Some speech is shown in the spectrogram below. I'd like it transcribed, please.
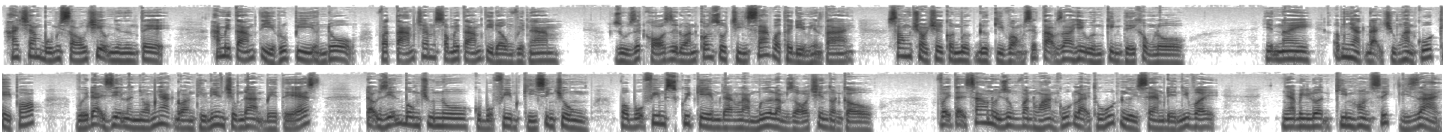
246 triệu nhân dân tệ, 28 tỷ rupee Ấn Độ và 868 tỷ đồng Việt Nam. Dù rất khó dự đoán con số chính xác vào thời điểm hiện tại, song trò chơi con mực được kỳ vọng sẽ tạo ra hiệu ứng kinh tế khổng lồ. Hiện nay, âm nhạc đại chúng Hàn Quốc K-pop với đại diện là nhóm nhạc đoàn thiếu niên chống đạn BTS, đạo diễn Bong Joon-ho của bộ phim Ký sinh trùng và bộ phim Squid Game đang làm mưa làm gió trên toàn cầu. Vậy tại sao nội dung văn hóa Hàn Quốc lại thu hút người xem đến như vậy? Nhà bình luận Kim Hon-sik lý giải.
